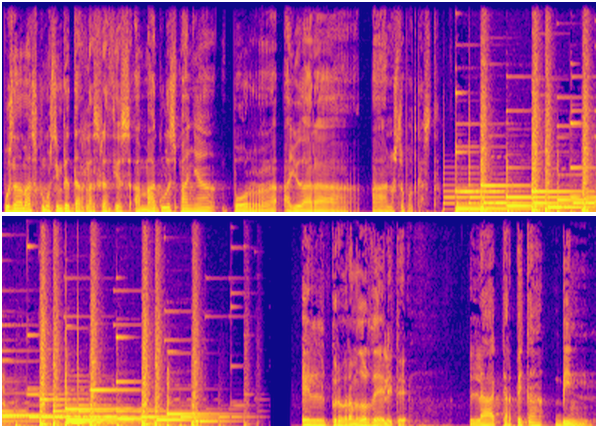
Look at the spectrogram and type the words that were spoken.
Pues nada más, como siempre, dar las gracias a Macul España por ayudar a nuestro podcast. El programador de élite. La carpeta bin.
